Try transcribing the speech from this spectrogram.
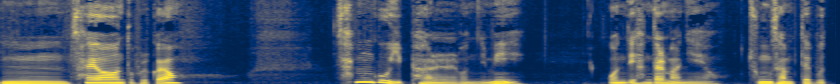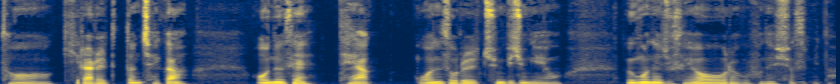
음, 사연 또 볼까요? 3928번님이 원디 한 달 만이에요. 중3 때부터 키라를 듣던 제가 어느새 대학 원서를 준비 중이에요. 응원해주세요. 라고 보내주셨습니다.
